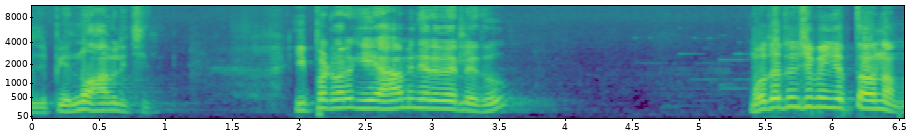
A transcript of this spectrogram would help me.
అని చెప్పి ఎన్నో హామీలు ఇచ్చింది. ఇప్పటివరకు ఏ హామీ నెరవేరలేదు. మొదటి నుంచి మేము చెప్తా ఉన్నాం.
